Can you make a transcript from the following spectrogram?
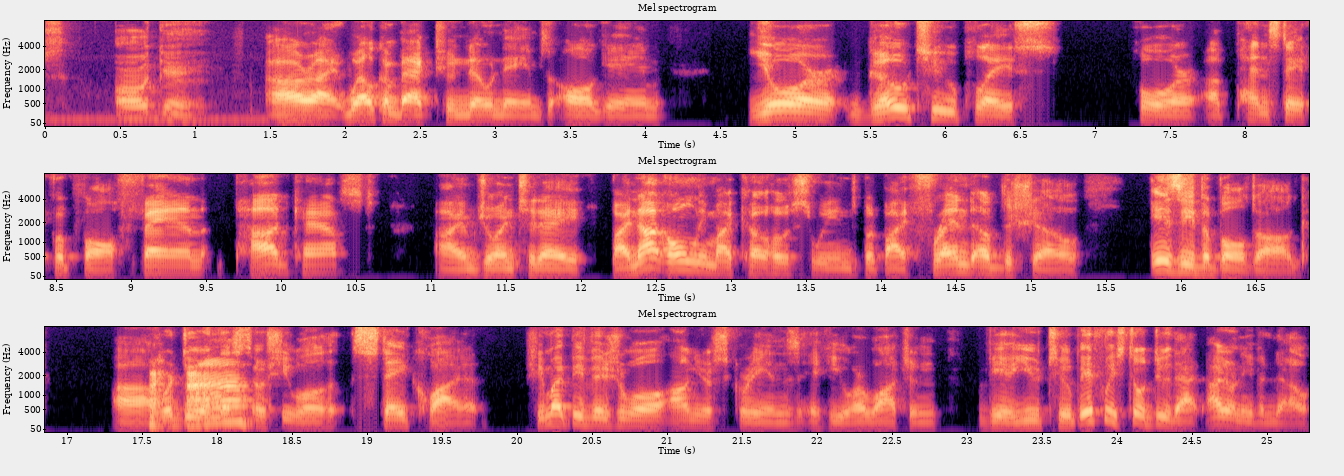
names, all game. All right. Welcome back to No Names All Game, your go to place for a Penn State football fan podcast. I am joined today by not only my co host Sweens, but by friend of the show, Izzy the Bulldog. Uh, we're doing this so she will stay quiet. She might be visual on your screens if you are watching via YouTube. If we still do that, I don't even know.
